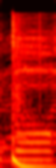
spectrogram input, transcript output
Bible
